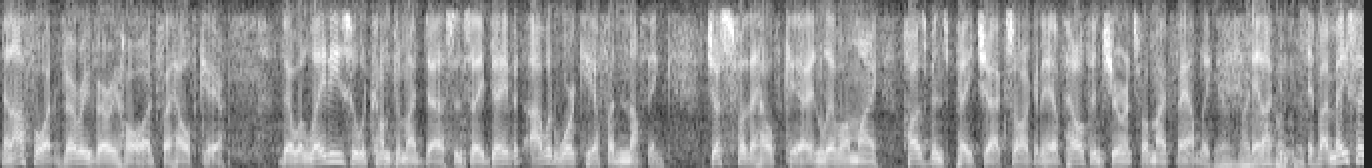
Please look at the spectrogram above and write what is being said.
and I fought very, very hard for health care. There were ladies who would come to my desk and say, David, I would work here for nothing, just for the health care, and live on my husband's paycheck so I can have health insurance for my family. Yeah, know and I can, if I may say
